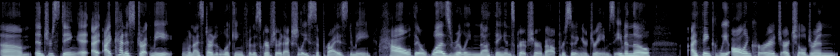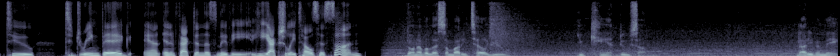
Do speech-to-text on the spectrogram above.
um, interesting. It, I, I kind of struck me when I started looking for the scripture. It actually surprised me how there was really nothing in scripture about pursuing your dreams, even though I think we all encourage our children to to dream big. And, and in fact, in this movie, he actually tells his son, "Don't ever let somebody tell you you can't do something." Not even me.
